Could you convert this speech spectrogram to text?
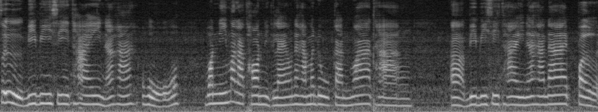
สื่อ BBC ไทยนะคะโอ้โห วันนี้มาราธอนอีกแล้วนะคะ มาดูกันว่าทางเอ่อ BBC ไทยนะคะ ได้เปิด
